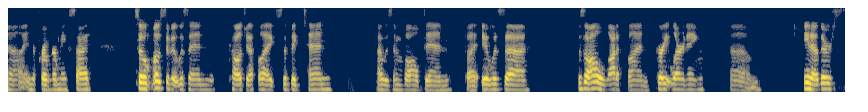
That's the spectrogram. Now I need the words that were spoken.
uh, in the programming side, so most of it was in college athletics. The Big Ten, I was involved in, but it was uh, it was all a lot of fun, great learning. Um, you know, there's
